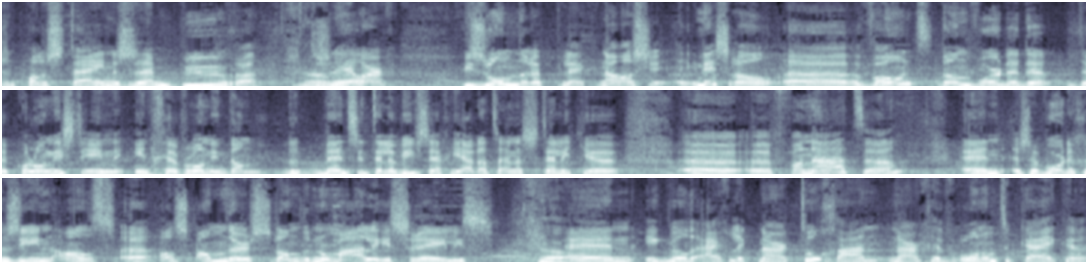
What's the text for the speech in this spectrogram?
120.000 Palestijnen. Ze zijn buren. Ja. Het is een heel erg bijzondere plek. Nou, als je in Israël uh, woont, dan worden de, de kolonisten in, in Hebron... En dan de mensen in Tel Aviv zeggen, ja, dat zijn een stelletje uh, uh, fanaten. En ze worden gezien als, als anders dan de normale Israëli's. Ja. En ik wilde eigenlijk naartoe gaan, naar Hebron, om te kijken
